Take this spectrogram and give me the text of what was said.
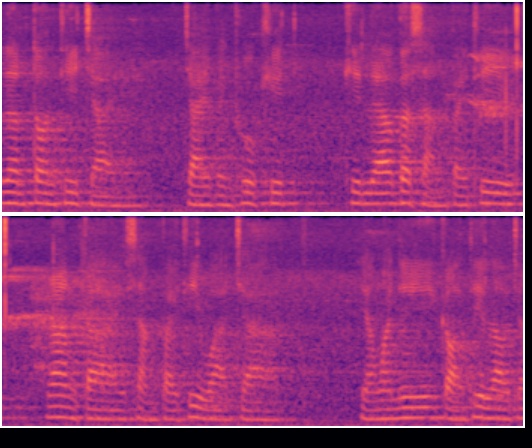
เริ่มต้นที่ใจ ใจเป็นผู้คิด คิดแล้วก็สั่งไปที่ร่างกายสั่งไปที่วาจา อย่างวันนี้ก่อนที่เราจะ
